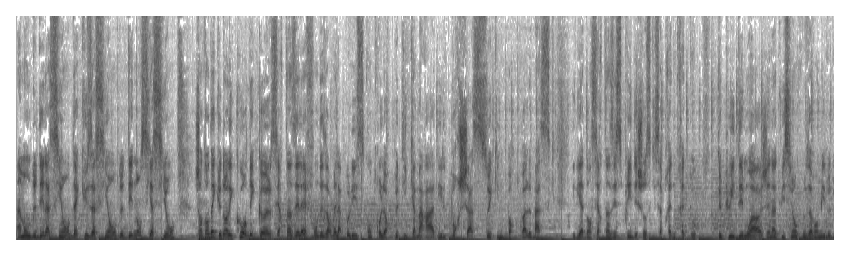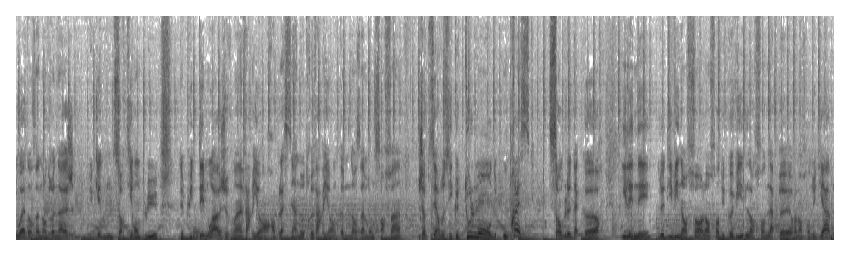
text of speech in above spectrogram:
un monde de délation, d'accusations, de dénonciations. J'entendais que dans les cours d'école, certains élèves font désormais la police contre leurs petits camarades. Ils pourchassent ceux qui ne portent pas le masque il y a dans certains esprits des choses qui s'apprennent très tôt. Depuis des mois, j'ai l'intuition que nous avons mis le doigt dans un engrenage duquel nous ne sortirons plus. Depuis des mois, je vois un variant remplacer un autre variant, comme dans un monde sans fin. J'observe aussi que tout le monde, ou presque, semble d'accord. Il est né, le divin enfant, l'enfant du Covid, l'enfant de la peur, l'enfant du diable.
